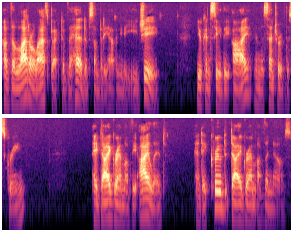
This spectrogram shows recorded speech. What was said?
of the lateral aspect of the head of somebody having an EEG. You can see the eye in the center of the screen, a diagram of the eyelid, and a crude diagram of the nose.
